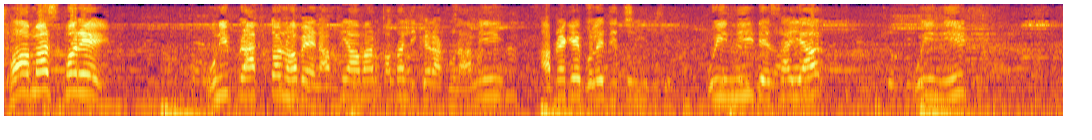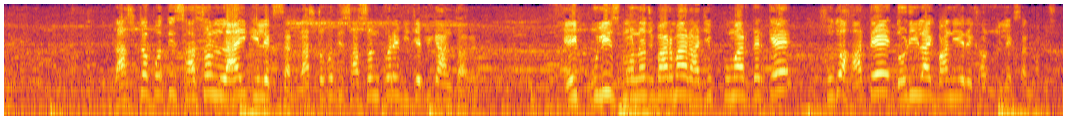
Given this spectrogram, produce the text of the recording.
ছ মাস পরে উনি প্রাক্তন হবেন। আপনি আমার কথা লিখে রাখুন। আমি আপনাকে বলে দিচ্ছি we need SIR we need রাষ্ট্রপতি শাসন লাইক ইলেকশন রাষ্ট্রপতি শাসন করে বিজেপিকে আনতে হবে। এই পুলিশ মনোজ বার্মা, রাজীব কুমারদেরকে শুধু হাতে দড়ি লাগ বানিয়ে রেখুন ইলেকশন কমিশন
